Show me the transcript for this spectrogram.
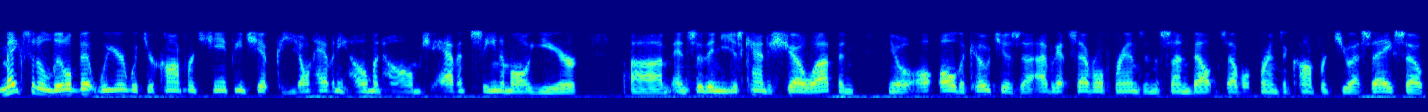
makes it a little bit weird with your conference championship because you don't have any home and homes. You haven't seen them all year, um, and so then you just kind of show up and you know all, all the coaches. Uh, I've got several friends in the Sun Belt, several friends in Conference USA. So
